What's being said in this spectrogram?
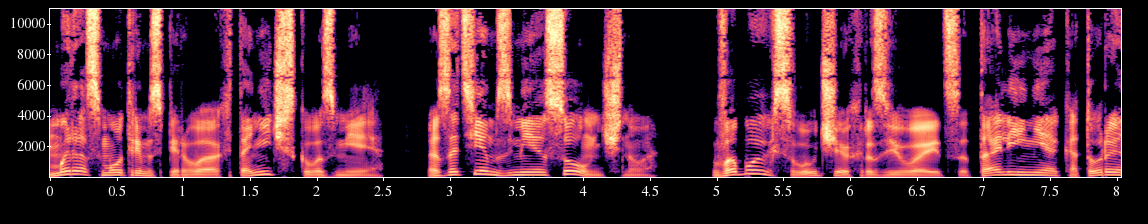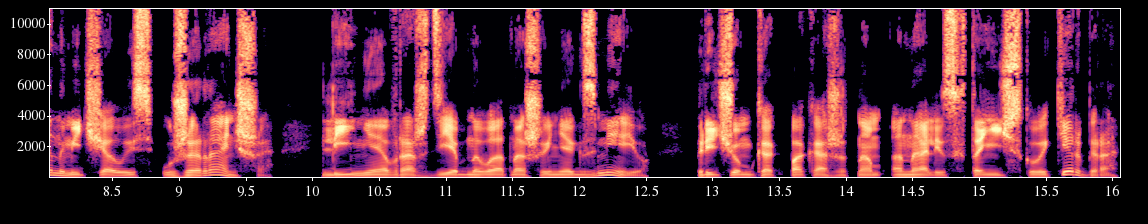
Мы рассмотрим сперва хтонического змея, а затем змея солнечного, в обоих случаях развивается та линия, которая намечалась уже раньше, линия враждебного отношения к змею, причем, как покажет нам анализ хтонического Кербера,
